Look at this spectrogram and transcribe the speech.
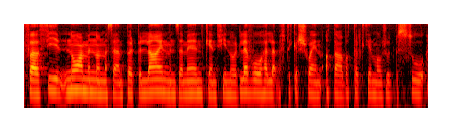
ففي نوع منهم مثلا Purple Line من زمان كان في NorLevo هلأ بفتكر شوي انقطع بطل كتير موجود بالسوق.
